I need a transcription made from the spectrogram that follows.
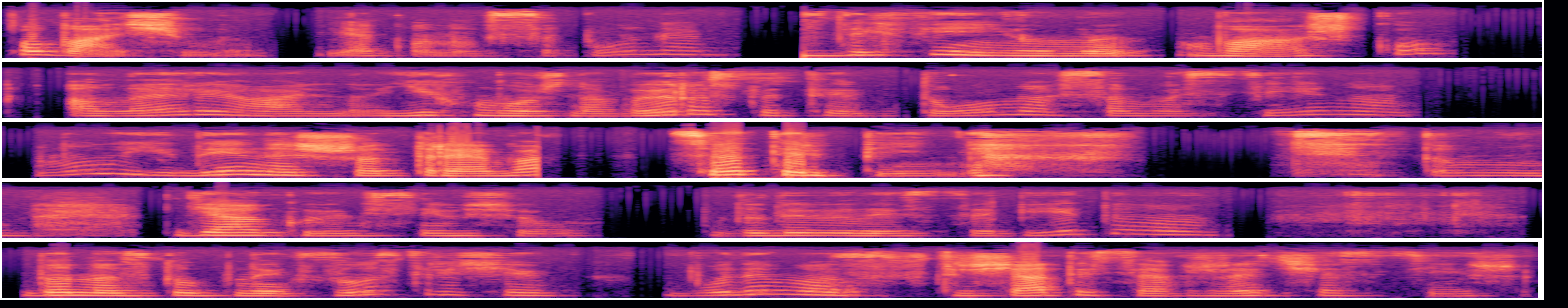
Побачимо, як воно все буде. З дельфініуми важко, але реально їх можна виростити вдома самостійно. Ну, єдине, що треба, це терпіння. Тому дякую всім, що додивились це відео. До наступних зустрічей. Будемо зустрічатися вже частіше.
